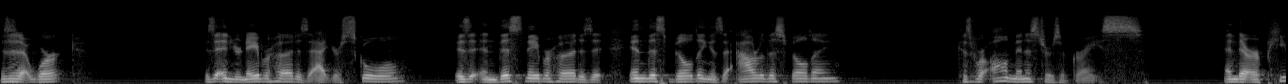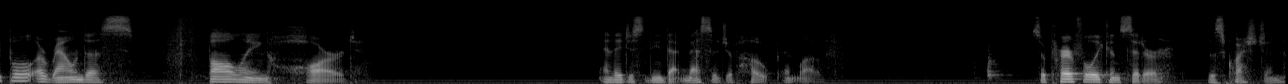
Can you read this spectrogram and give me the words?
Is it at work? Is it in your neighborhood? Is it at your school? Is it in this neighborhood? Is it in this building? Is it out of this building? Because we're all ministers of grace. And there are people around us falling hard. And they just need that message of hope and love. So prayerfully consider this question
